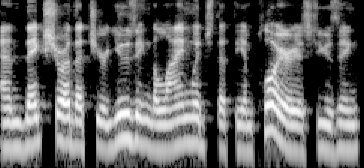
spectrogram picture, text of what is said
and make sure that you're using the language that the employer is using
